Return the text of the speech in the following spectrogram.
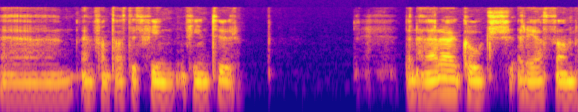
Eh, en fantastiskt fin, fin tur. Den här coachresan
